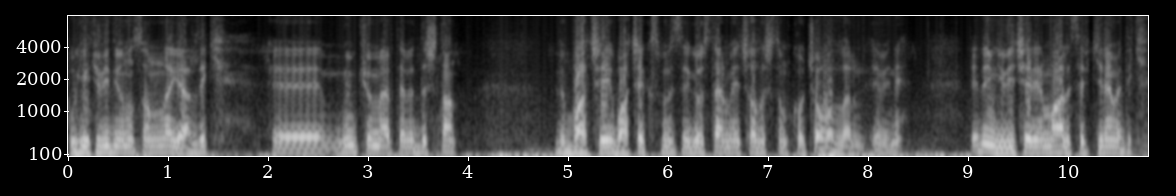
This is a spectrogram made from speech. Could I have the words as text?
Bugünkü videonun sonuna geldik. Ee, mümkün mertebe dıştan ve bahçeyi, bahçe kısmını size göstermeye çalıştım Koçovalıların evini. Dediğim gibi içeriye maalesef giremedik.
